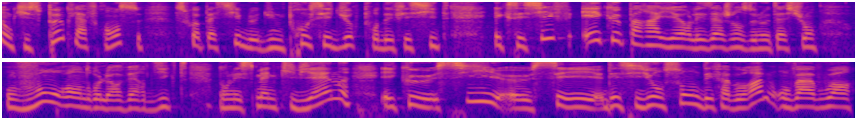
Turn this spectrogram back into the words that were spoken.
donc il se peut que la France soit passible d'une procédure pour déficit excessif et que par ailleurs les agences de notation vont rendre leur verdict dans les semaines qui viennent et que si ces décisions sont défavorables, on va avoir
